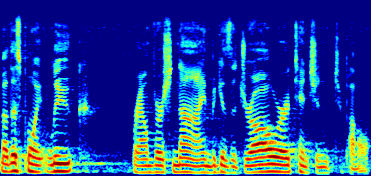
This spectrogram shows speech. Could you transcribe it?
At this point, Luke, around verse 9, begins to draw our attention to Paul.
